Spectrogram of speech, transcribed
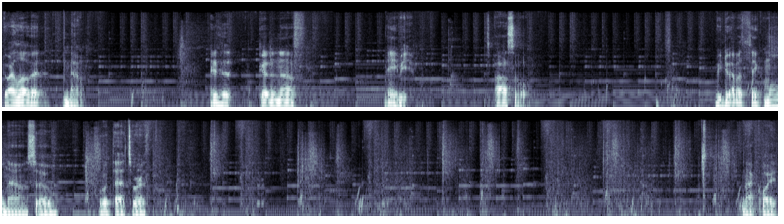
Do I love it? No. Is it good enough? Maybe. It's possible. We do have a thick mole now, so for what that's worth. Not quite.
